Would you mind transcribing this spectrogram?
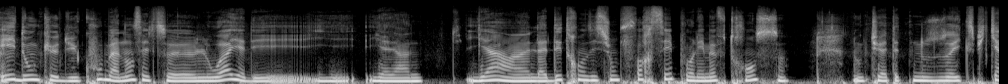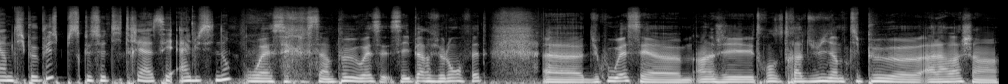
Et donc, euh, du coup, maintenant, cette euh, loi, il y a des. Il y a, un- y a un- la détransition forcée pour les meufs trans. Donc tu vas peut-être nous expliquer un petit peu plus, parce que ce titre est assez hallucinant. Ouais, c'est un peu, ouais, c'est hyper violent en fait. Euh, du coup, ouais, c'est, euh, j'ai traduit un petit peu euh, à l'arrache un,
